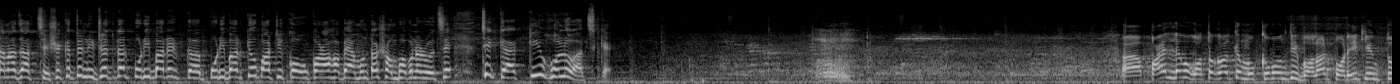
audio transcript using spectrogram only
জানা যাচ্ছে। সেক্ষেত্রে নির্যাতিতার পরিবারের পরিবারকেও পার্টি করা হবে, এমনটাও সম্ভাবনা রয়েছে। ঠিক কি হলো আজকে? পায়েল, দেখো, গতকালকে মুখ্যমন্ত্রী বলার পরেই কিন্তু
